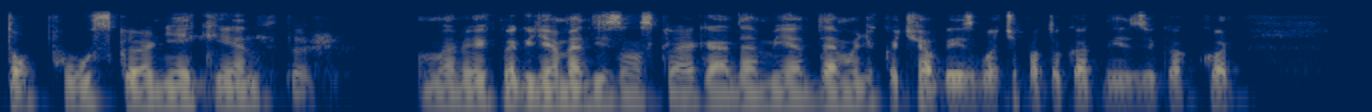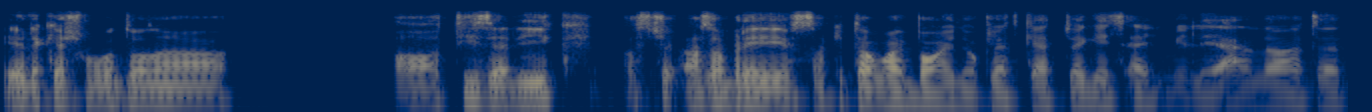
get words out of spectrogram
top 20 környékén, Biztos. mert ők meg ugye a Madison Square Garden miatt, de mondjuk, hogyha a baseball csapatokat nézzük, akkor érdekes módon a, a tizedik, az, az a Braves, aki tavaly bajnok lett 2,1 milliárddal, tehát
